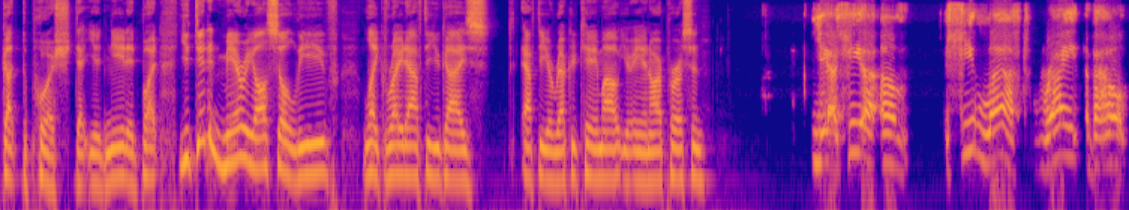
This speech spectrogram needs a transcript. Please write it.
got the push that you needed. But you didn't Mary also leave like right after you guys after your record came out, your A and R person. Yeah, she uh, um she left right about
